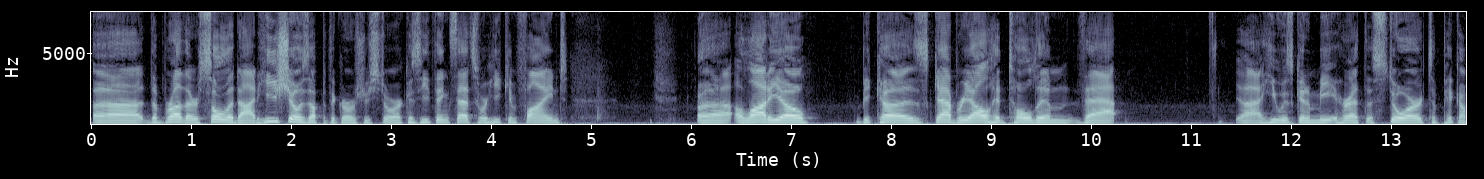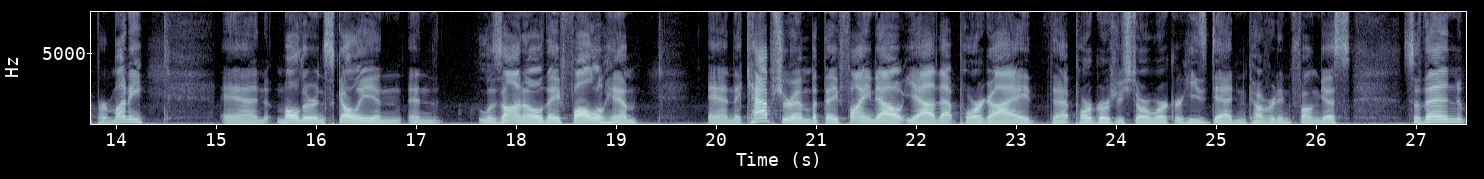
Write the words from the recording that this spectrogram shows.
uh, the brother Soledad, he shows up at the grocery store because he thinks that's where he can find uh, Eladio because Gabrielle had told him that uh, he was going to meet her at the store to pick up her money. And Mulder and Scully and, and Lozano, they follow him and they capture him, but they find out, yeah, that poor guy, that poor grocery store worker, he's dead and covered in fungus. So then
